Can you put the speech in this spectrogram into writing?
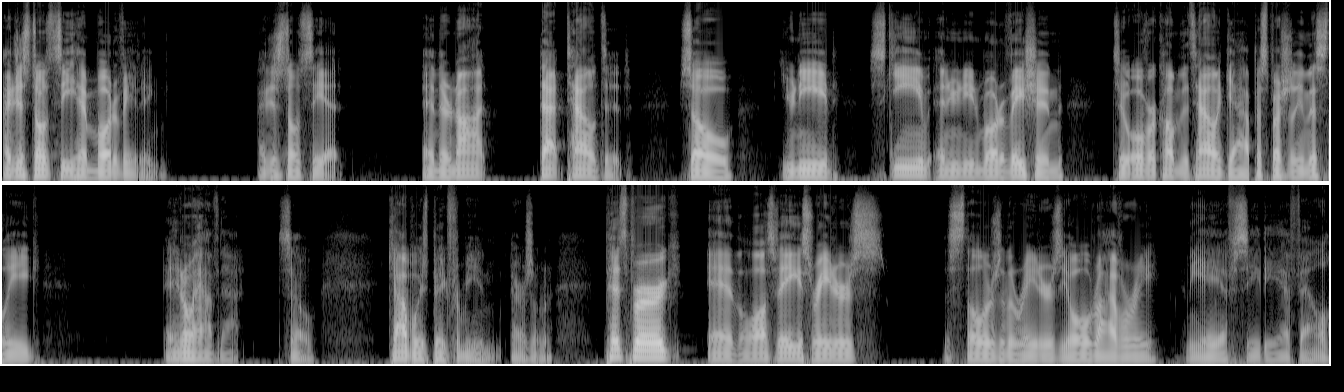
I just don't see him motivating. I just don't see it. And they're not that talented. So you need scheme and you need motivation to overcome the talent gap, especially in this league. And you don't have that. So Cowboys big for me in Arizona. Pittsburgh and the Las Vegas Raiders, the Steelers and the Raiders, the old rivalry in the AFC, the AFL.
